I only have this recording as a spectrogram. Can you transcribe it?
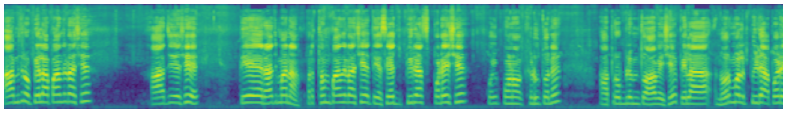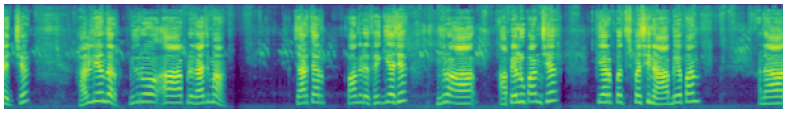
આ મિત્રો પહેલાં પાંદડા છે. આ જે છે તે રાજમાના પ્રથમ પાંદડા છે. તે સહેજ પીરાશ પડે છે કોઈ પણ ખેડૂતોને. આ પ્રોબ્લેમ તો આવે છે. પહેલાં નોર્મલ પીડા પડે જ છે. હાલની અંદર, મિત્રો, આ આપણે રાજમાં ચાર ચાર પાંદડે થઈ ગયા છે. મિત્રો, આ આ પહેલું પાન છે. ત્યાર પછી, પછીના આ બે પાન અને આ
